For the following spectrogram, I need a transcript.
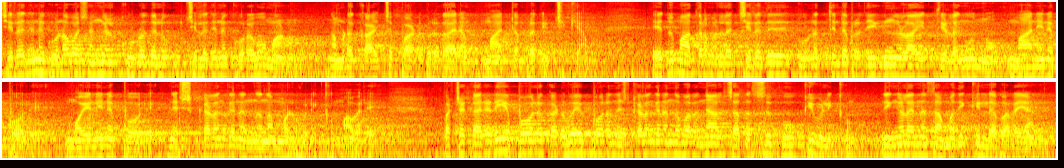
ചിലതിന് ഗുണവശങ്ങൾ കൂടുതലും ചിലതിന് കുറവുമാണ്. നമ്മുടെ കാഴ്ചപ്പാട് പ്രകാരം മാറ്റം പ്രതീക്ഷിക്കാം. ഇതുമാത്രമല്ല ചിലത് ഗുണത്തിന്റെ പ്രതീകങ്ങളായി തിളങ്ങുന്നു. മാനിനെ പോലെ മുയലിനെ പോലെ നിഷ്കളങ്കനെന്ന് നമ്മൾ വിളിക്കും അവരെ. പക്ഷെ കരടിയെപ്പോലെ കടുവയെപ്പോലെ നിഷ്കളങ്കനെന്ന് പറഞ്ഞാൽ സദസ്സ് കൂക്കി വിളിക്കും. നിങ്ങളെന്നെ സമ്മതിക്കില്ല പറയാൻ.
